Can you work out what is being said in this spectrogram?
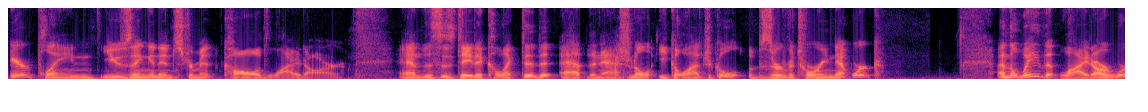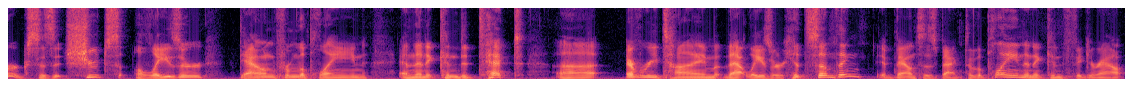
airplane using an instrument called LIDAR. And this is data collected at the National Ecological Observatory Network. And the way that LIDAR works is it shoots a laser down from the plane, and then it can detect uh, every time that laser hits something, it bounces back to the plane and it can figure out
